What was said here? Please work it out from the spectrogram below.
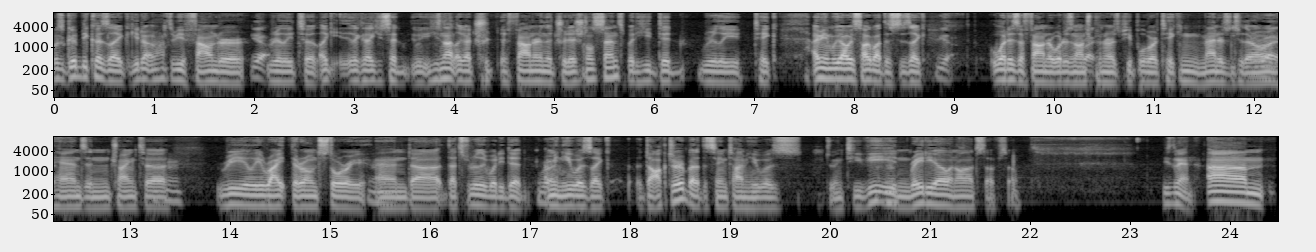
was good because like you don't have to be a founder Yeah. really to like like like you said he's not like a, tr- a founder in the traditional sense but he did really take I mean we always talk about this is like yeah what is a founder? What is an entrepreneur? It's people who are taking matters into their own Right. Mm-hmm. hands and trying to really write their own story. And uh, that's really what he did. I mean, he was like a doctor, but at the same time, he was doing TV Mm-hmm. and radio and all that stuff. So he's the man. Um,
